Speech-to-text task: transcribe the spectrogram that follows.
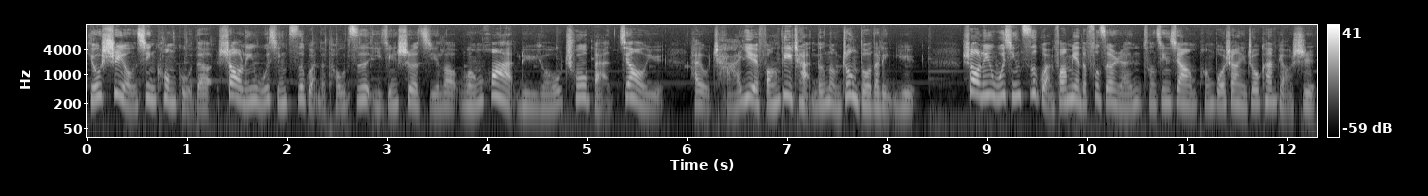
由释永信控股的少林无形资管的投资已经涉及了文化、旅游、出版、教育，还有茶叶、房地产等等众多的领域。少林无形资管方面的负责人曾经向彭博商业周刊表示，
